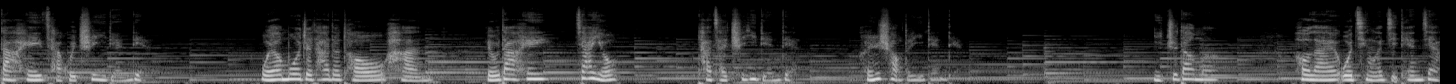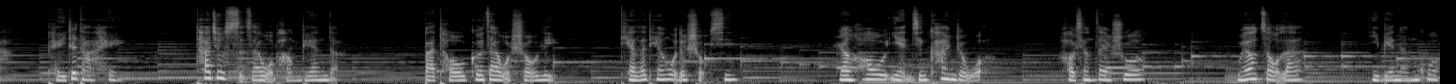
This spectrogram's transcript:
大黑才会吃一点点。”我要摸着他的头喊：“刘大黑，加油！”他才吃一点点，很少的一点点。你知道吗？后来我请了几天假，陪着大黑，他就死在我旁边的，把头搁在我手里，舔了舔我的手心，然后眼睛看着我，好像在说：“我要走了，你别难过。”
